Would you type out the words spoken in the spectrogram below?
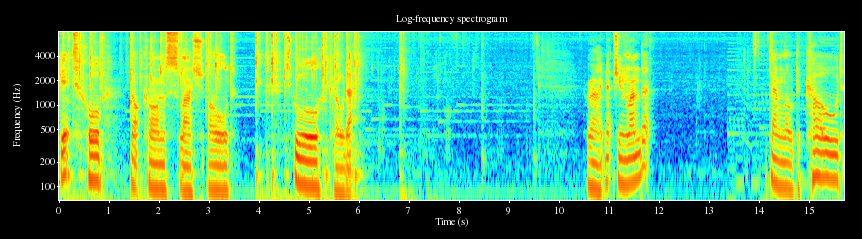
github.com slash old school coder. Right, Neptune Lander. Download the code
